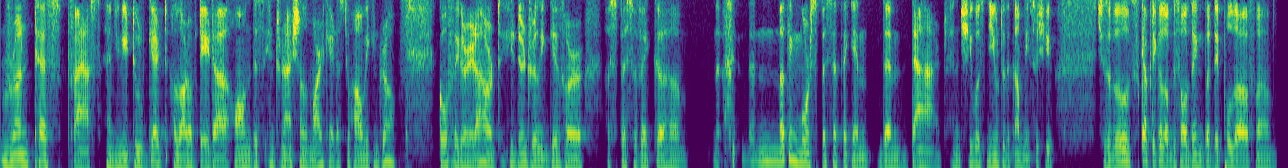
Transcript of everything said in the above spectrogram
run tests fast and you need to get a lot of data on this international market as to how we can grow. Go figure it out. He didn't really give her a specific uh, nothing more specific in than that and she was new to the company so she she's a little skeptical of this whole thing but they pulled off um,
